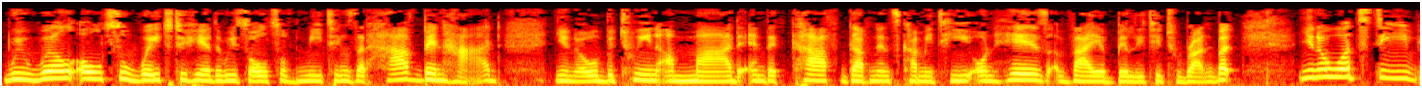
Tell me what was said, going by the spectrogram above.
we will also wait to hear the results of meetings that have been had, you know, between Ahmad and the CAF governance committee on his viability to run. But you know what, Steve?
